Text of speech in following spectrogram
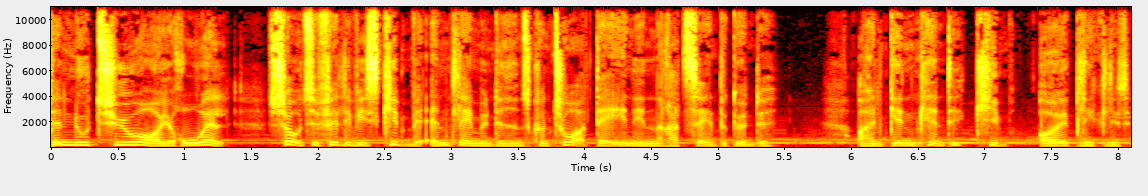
den nu 20-årige Roald, så tilfældigvis Kim ved anklagemyndighedens kontor dagen inden retssagen begyndte, og han genkendte Kim øjeblikkeligt.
